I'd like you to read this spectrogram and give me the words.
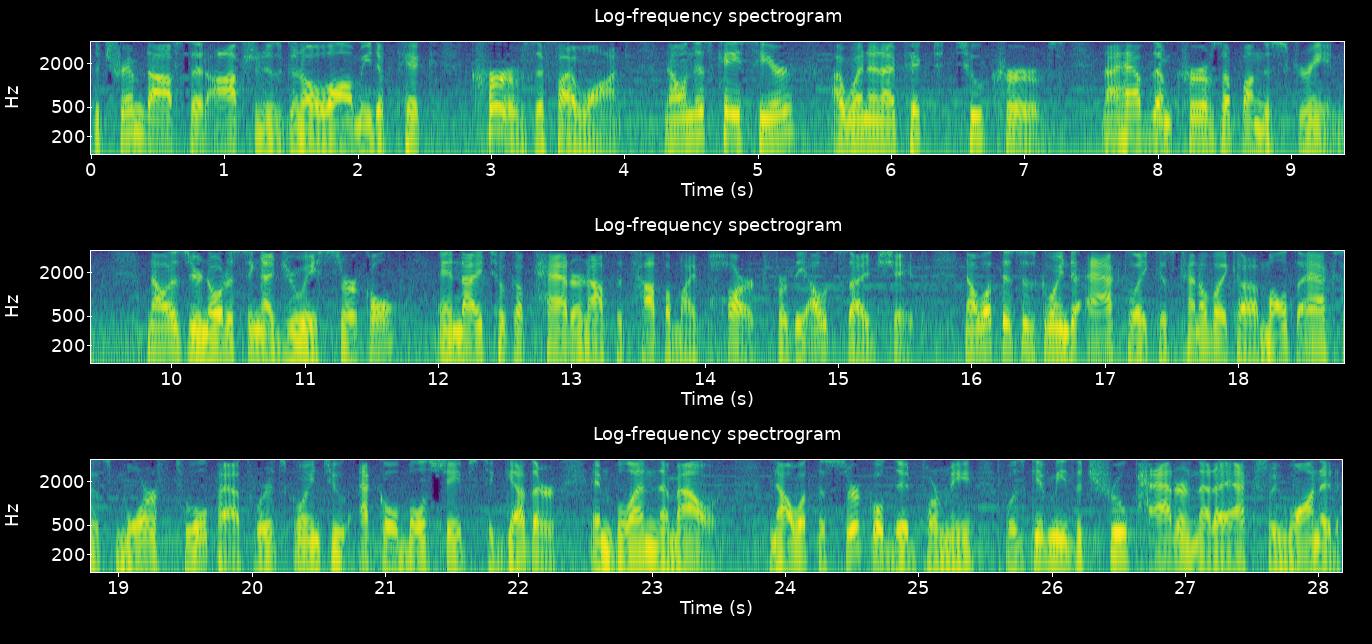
The trimmed offset option is going to allow me to pick curves if I want. Now in this case here, I went and I picked two curves and I have them curves up on the screen. Now as you're noticing, I drew a circle and I took a pattern off the top of my part for the outside shape. Now what this is going to act like is kind of like a multi-axis morph toolpath where it's going to echo both shapes together and blend them out. Now what the circle did for me was give me the true pattern that I actually wanted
